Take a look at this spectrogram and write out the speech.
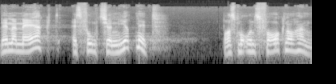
wenn man merkt, es funktioniert nicht, was wir uns vorgenommen haben.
